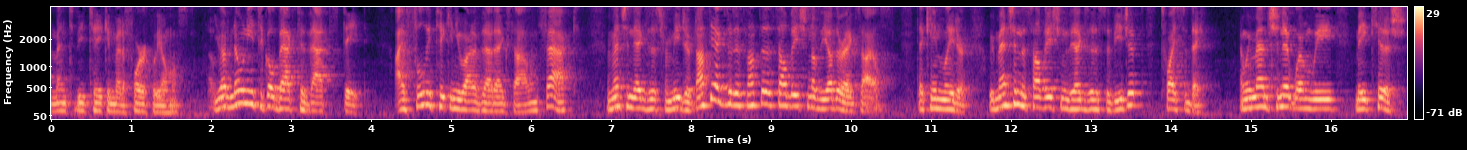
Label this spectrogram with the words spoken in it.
meant to be taken metaphorically, almost. You have no need to go back to that state. I've fully taken you out of that exile. In fact, we mentioned the exodus from Egypt, not the exodus, not the salvation of the other exiles that came later. We mentioned the salvation of the exodus of Egypt twice a day. And we mention it when we make Kiddush.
